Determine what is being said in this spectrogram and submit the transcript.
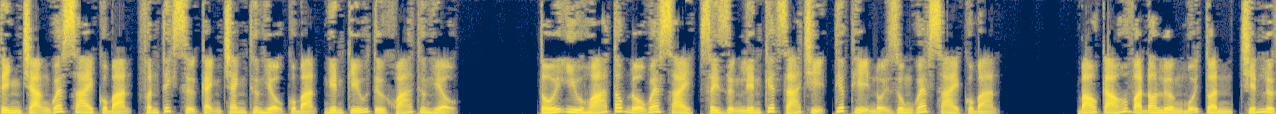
Tình trạng website của bạn, phân tích sự cạnh tranh thương hiệu của bạn, nghiên cứu từ khóa thương hiệu. Tối ưu hóa tốc độ website, xây dựng liên kết giá trị, tiếp thị nội dung website của bạn. Báo cáo và đo lường mỗi tuần, chiến lược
